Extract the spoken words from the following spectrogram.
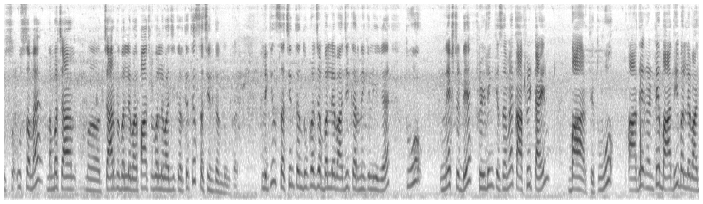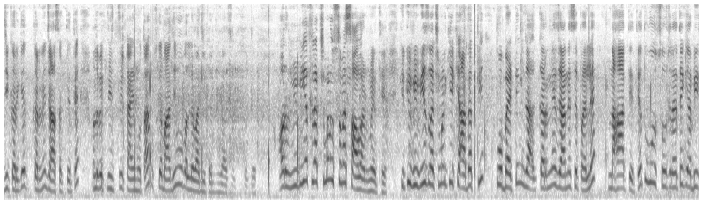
उस उस समय नंबर चार चार पे बल्लेबाज, पाँच पे बल्लेबाजी करते थे सचिन तेंदुलकर। लेकिन सचिन तेंदुलकर जब बल्लेबाजी करने के लिए गए तो वो नेक्स्ट डे फील्डिंग के समय काफ़ी टाइम बाहर थे। तो वो आधे घंटे बाद ही बल्लेबाजी करके, करने जा सकते थे। मतलब एक निश्चित टाइम होता है, उसके बाद ही वो बल्लेबाजी करने जा सकते थे। और वीवीएस लक्ष्मण उस समय सावर में थे क्योंकि वीवीएस लक्ष्मण की एक आदत थी वो बैटिंग जा, करने जाने से पहले नहाते थे तो वो सोच रहे थे कि अभी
